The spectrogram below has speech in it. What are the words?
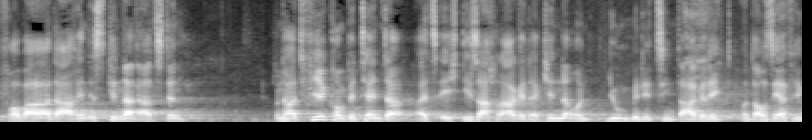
Frau Baradarin, ist Kinderärztin und hat viel kompetenter als ich die Sachlage der Kinder- und Jugendmedizin dargelegt und auch sehr viel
